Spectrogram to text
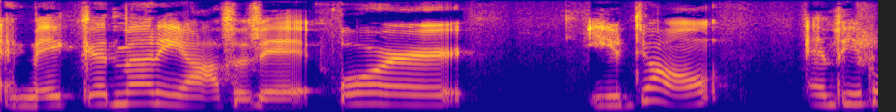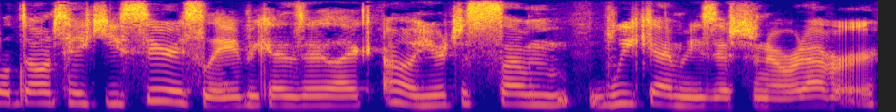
and make good money off of it, or you don't and people don't take you seriously because they're like, oh, you're just some weekend musician or whatever.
